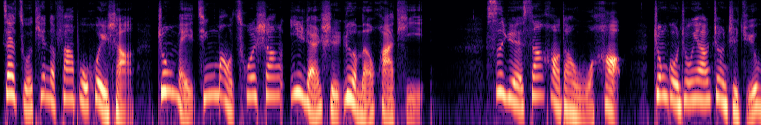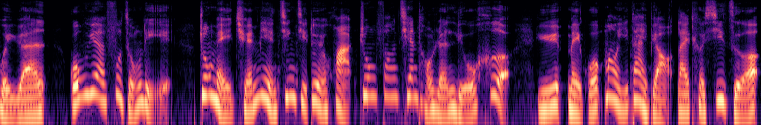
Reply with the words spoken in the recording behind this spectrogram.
在昨天的发布会上，中美经贸磋商依然是热门话题。四月三号到五号，中共中央政治局委员、国务院副总理、中美全面经济对话中方牵头人刘鹤与美国贸易代表莱特希泽、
